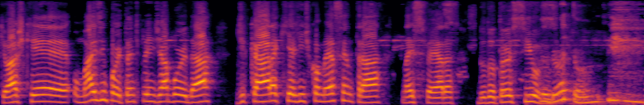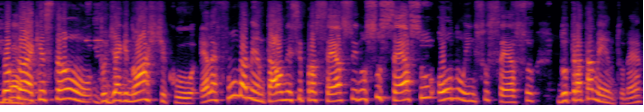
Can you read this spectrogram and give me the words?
que eu acho que é o mais importante para a gente abordar de cara que a gente começa a entrar na esfera do Dr. Silvio. Do doutor. Doutor, a questão do diagnóstico, ela é fundamental nesse processo e no sucesso ou no insucesso do tratamento, né?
